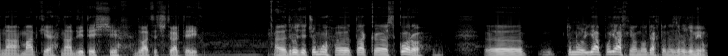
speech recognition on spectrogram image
на матки на 2024 рік. Друзі, чому так скоро? Е, Тому я пояснюю, але дехто не зрозумів.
